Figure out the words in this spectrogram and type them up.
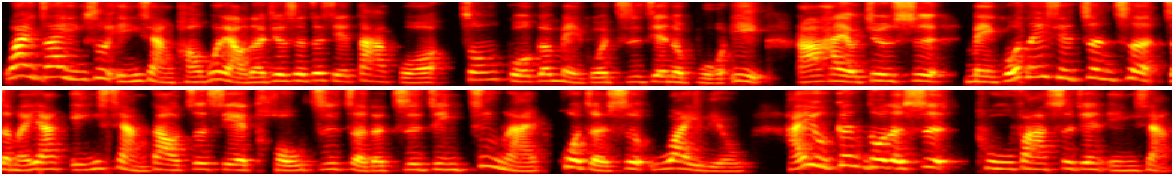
外在因素影响跑不了的就是这些大国，中国跟美国之间的博弈，然后还有就是美国的一些政策怎么样影响到这些投资者的资金进来或者是外流，还有更多的是突发事件影响，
